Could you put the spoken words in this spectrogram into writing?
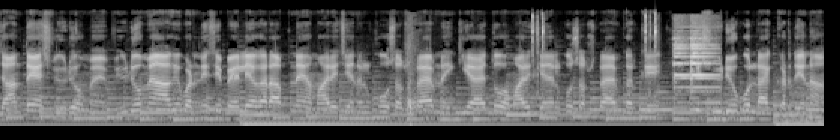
जानते हैं इस वीडियो में। वीडियो में आगे बढ़ने से पहले अगर आपने हमारे चैनल को सब्सक्राइब नहीं किया है तो हमारे चैनल को सब्सक्राइब करके इस वीडियो को लाइक कर देना।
